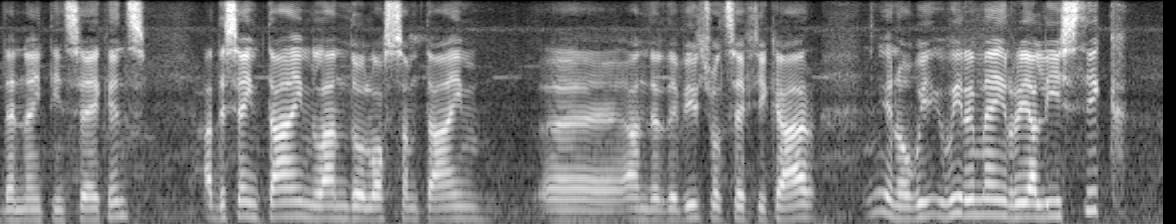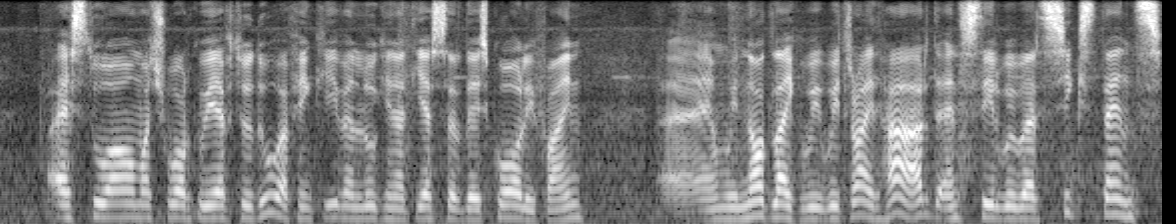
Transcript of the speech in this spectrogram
than 19 seconds. At the same time, Lando lost some time uh, under the virtual safety car. You know, we, we remain realistic as to how much work we have to do. I think even looking at yesterday's qualifying, uh, and we're not like we, we tried hard and still we were six tenths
